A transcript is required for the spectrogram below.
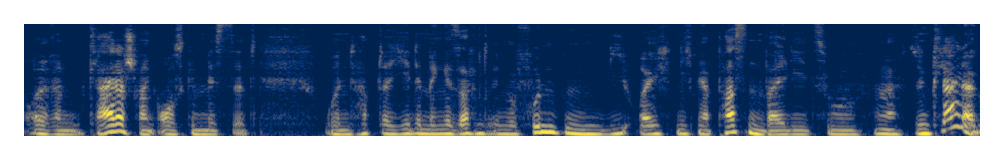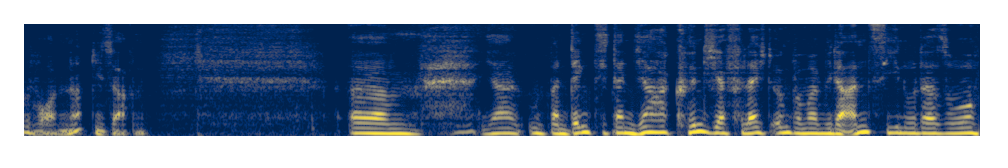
äh, euren Kleiderschrank ausgemistet und habt da jede Menge Sachen drin gefunden, die euch nicht mehr passen, weil die zu ja, sind kleiner geworden, ne? Die Sachen. Ähm, ja, und man denkt sich dann, ja, könnte ich ja vielleicht irgendwann mal wieder anziehen oder so.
